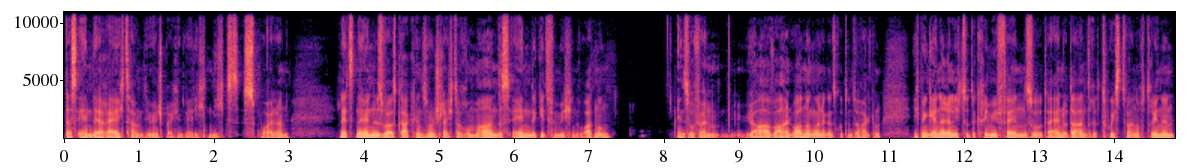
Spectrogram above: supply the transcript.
das Ende erreicht haben. Dementsprechend werde ich nichts spoilern. Letzten Endes war es gar kein so ein schlechter Roman. Das Ende geht für mich in Ordnung. Insofern, ja, war in Ordnung, war eine ganz gute Unterhaltung. Ich bin generell nicht so der Krimi-Fan, so der ein oder andere Twist war noch drinnen.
